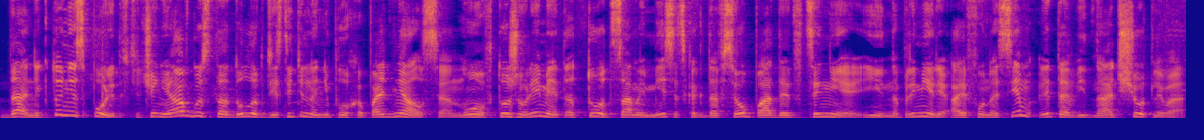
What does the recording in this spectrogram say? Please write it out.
Да, никто не спорит, в течение августа доллар действительно неплохо поднялся, но в то же время это тот самый месяц, когда все падает в цене. И на примере iPhone 7 это видно отчетливо.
